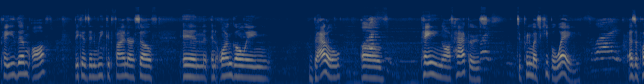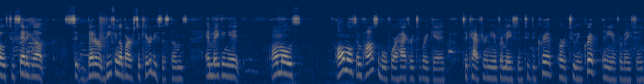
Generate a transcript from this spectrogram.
pay them off? Because then we could find ourselves in an ongoing battle of paying off hackers to pretty much keep away, as opposed to setting up better, beefing up our security systems and making it almost almost impossible for a hacker to break in, to capture any information, to decrypt or to encrypt any information,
